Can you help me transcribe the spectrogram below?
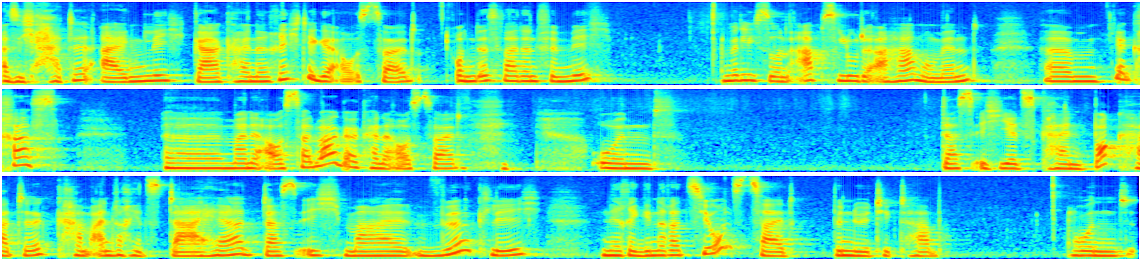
Also ich hatte eigentlich gar keine richtige Auszeit. Und es war dann für mich wirklich so ein absoluter Aha-Moment. Ähm, ja, krass. Äh, meine Auszeit war gar keine Auszeit. Und dass ich jetzt keinen Bock hatte, kam einfach jetzt daher, dass ich mal wirklich eine Regenerationszeit benötigt habe und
